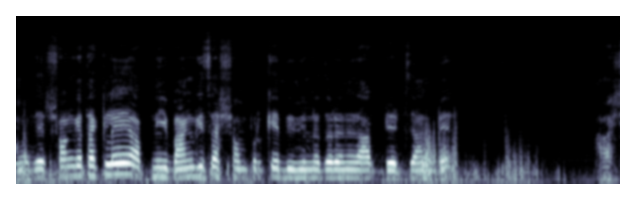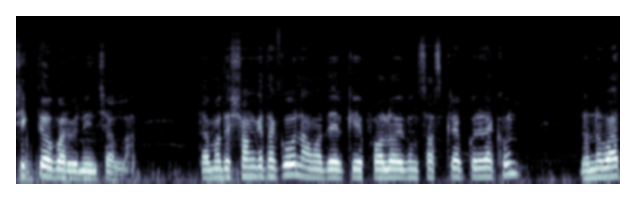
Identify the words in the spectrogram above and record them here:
আমাদের সঙ্গে থাকলে আপনি বাঙ্গি চাষ সম্পর্কে বিভিন্ন ধরনের আপডেট জানবেন আর শিখতেও পারবেন ইনশাল্লাহ তাই আমাদের সঙ্গে থাকুন, আমাদেরকে ফলো এবং সাবস্ক্রাইব করে রাখুন। ধন্যবাদ,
